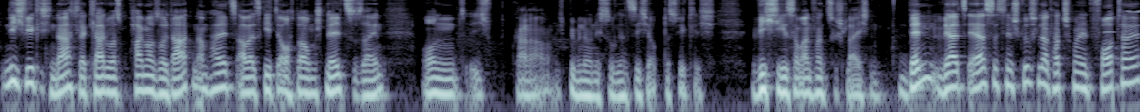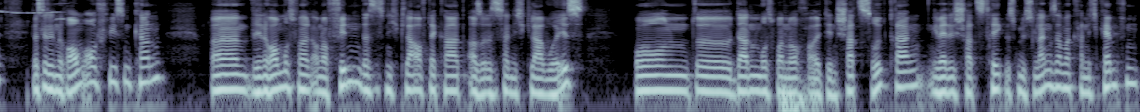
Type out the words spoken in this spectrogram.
nicht wirklich einen Nachteil. Klar, du hast ein paar Mal Soldaten am Hals, aber es geht ja auch darum, schnell zu sein. Und ich keine Ahnung, ich bin mir noch nicht so ganz sicher, ob das wirklich wichtig ist, am Anfang zu schleichen. Denn wer als erstes den Schlüssel hat, hat schon mal den Vorteil, dass er den Raum aufschließen kann. Ähm, den Raum muss man halt auch noch finden, das ist nicht klar auf der Karte, also es ist halt nicht klar, wo er ist. Und äh, dann muss man noch halt den Schatz zurücktragen. Wer den Schatz trägt, ist ein bisschen langsamer, kann nicht kämpfen.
